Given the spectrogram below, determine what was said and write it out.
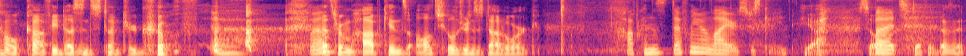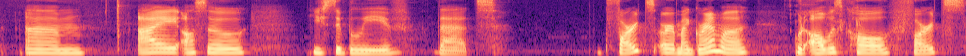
No, coffee doesn't stunt your growth. Well, That's from hopkinsallchildrens.org. Hopkins definitely are liars. Just kidding. Yeah. So But- definitely doesn't. Um, I also used to believe that farts, or my grandma would always call farts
